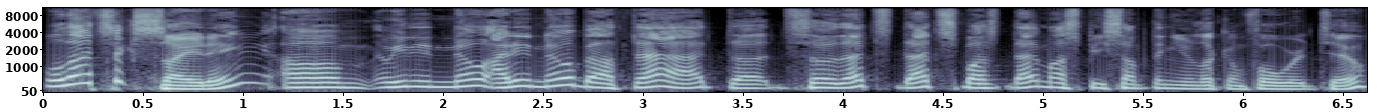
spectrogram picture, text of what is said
Well, that's exciting. Um, we didn't know. I didn't know about that. Uh, so that's that's that must be something you're looking forward to.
